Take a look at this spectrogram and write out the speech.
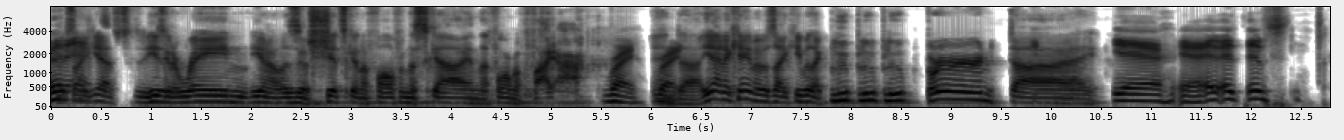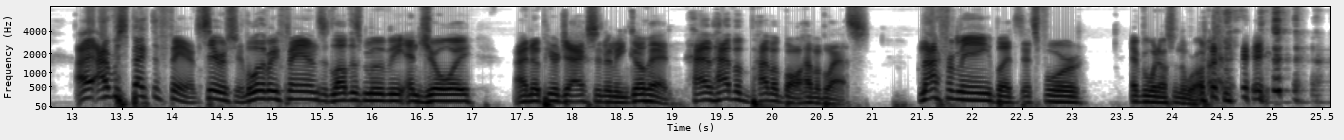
And then it's it like, yes, he's going to rain. You know, this shit's going to fall from the sky in the form of fire. Right, And, right. Uh, yeah, and it came. It was like he was like bloop bloop bloop, burn, die. Yeah, yeah. It, it, it was. I, I respect the fans. Seriously, Lord of the Rings fans love this movie. Enjoy. I know Peter Jackson. I mean, go ahead. Have have a have a ball. Have a blast. Not for me, but it's for everyone else in the world.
